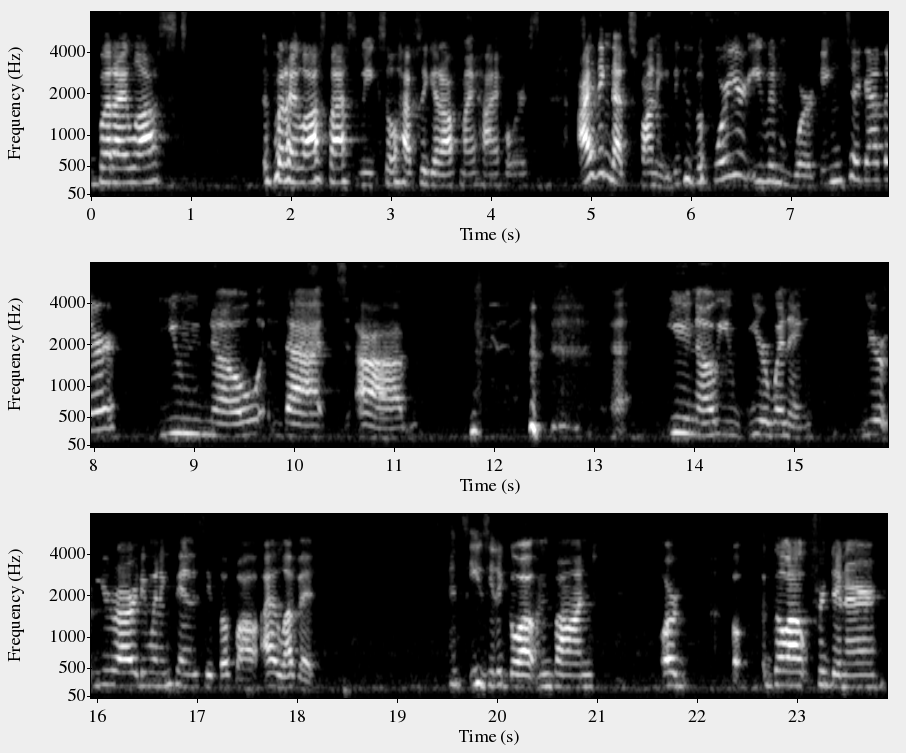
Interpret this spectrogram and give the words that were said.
But I lost but I lost last week, so I'll have to get off my high horse. I think that's funny because before you're even working together, you know that um, you know you you're winning. You're you're already winning fantasy football. I love it. It's easy to go out and bond or go out for dinner.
